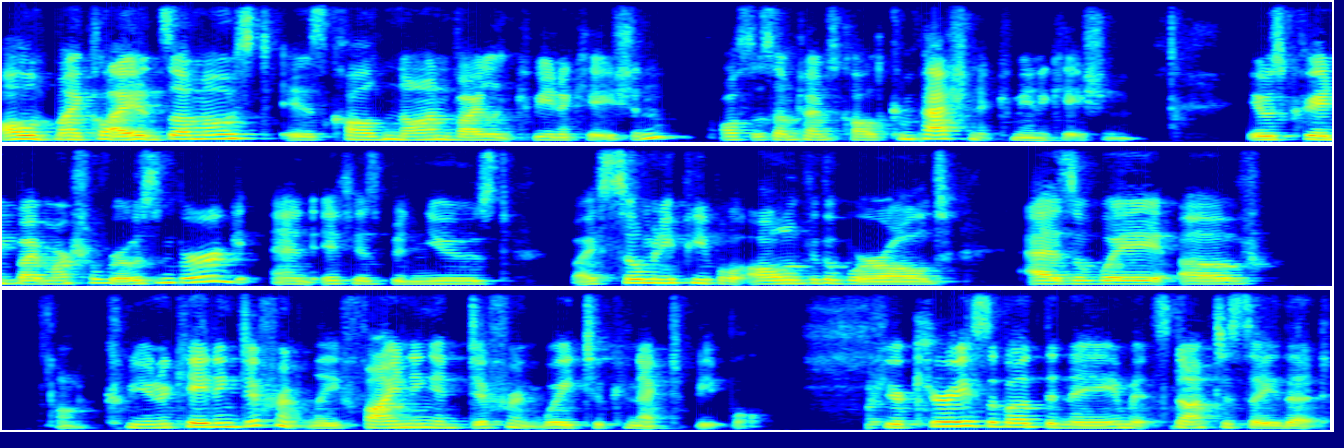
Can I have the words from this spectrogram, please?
all of my clients almost is called nonviolent communication, also sometimes called compassionate communication. It was created by Marshall Rosenberg and it has been used by so many people all over the world as a way of uh, communicating differently, finding a different way to connect to people. If you're curious about the name, it's not to say that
